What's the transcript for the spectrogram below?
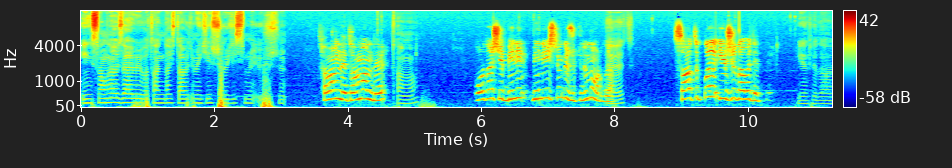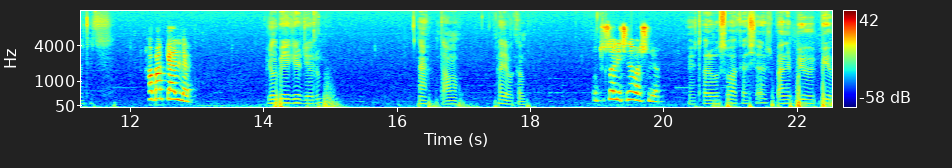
İnsanlara özel bir vatandaş davet etmek için sürücü isimli üstü. Tamam de tamam de. Tamam. Oradan şey benim benim ismim gözüktü değil mi orada? Evet. Sağ tıkla yarışa davet etti. Yarışa davet et. Ha bak geldi. Lobiye gir diyorum. Heh tamam. Hadi bakalım. 30 saniye içinde başlıyor. Evet arabası var arkadaşlar. Ben de bir, bir,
